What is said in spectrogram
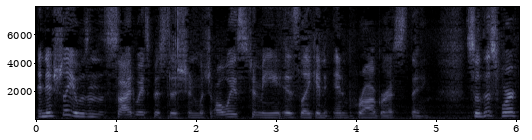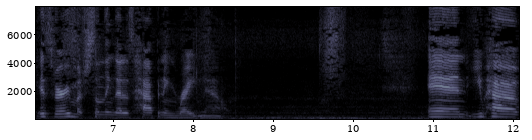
Initially, it was in the sideways position, which always to me is like an in progress thing. So this work is very much something that is happening right now and you have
